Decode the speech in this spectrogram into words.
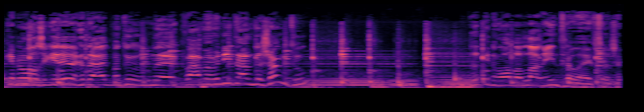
Ik heb hem al eens een keer eerder gedraaid, maar toen uh, kwamen we niet aan de zang toe. Dat hij nog wel een lange intro heeft of zo.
